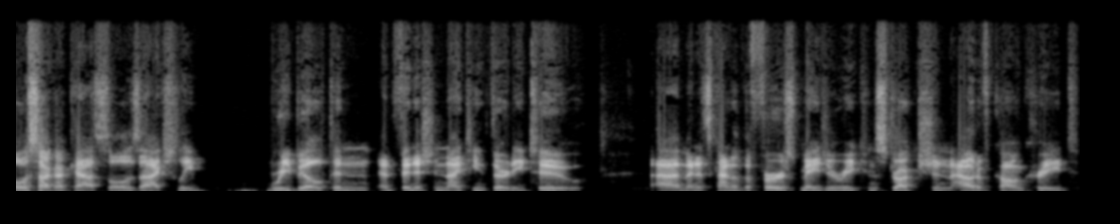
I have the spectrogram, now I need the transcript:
Osaka Castle is actually rebuilt in, and finished in 1932. Um, and it's kind of the first major reconstruction out of concrete.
